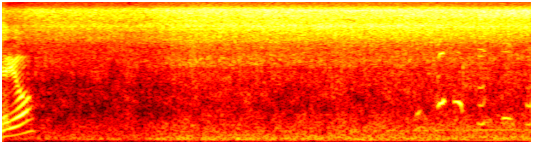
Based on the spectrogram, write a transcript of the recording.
내려.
